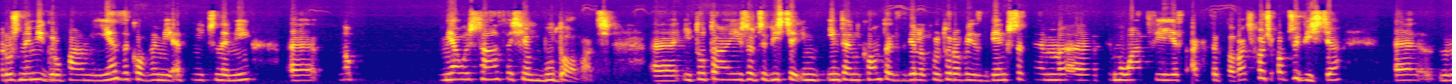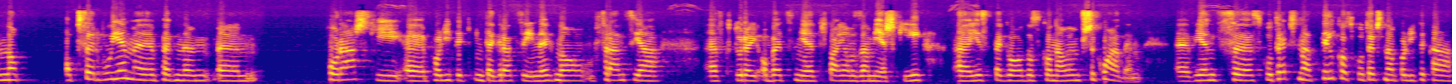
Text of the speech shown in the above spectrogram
różnymi grupami językowymi, etnicznymi e, no, miały szansę się budować. E, I tutaj rzeczywiście im, im ten kontekst wielokulturowy jest większy, tym, tym łatwiej jest akceptować, choć oczywiście no, obserwujemy pewne porażki polityk integracyjnych. No, Francja, w której obecnie trwają zamieszki, e, jest tego doskonałym przykładem. E, Więc e, skuteczna, tylko skuteczna polityka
